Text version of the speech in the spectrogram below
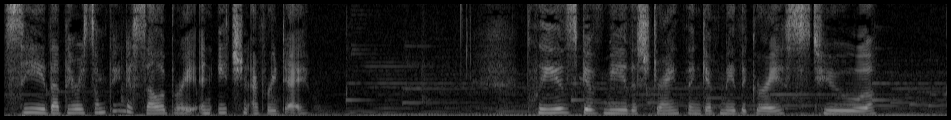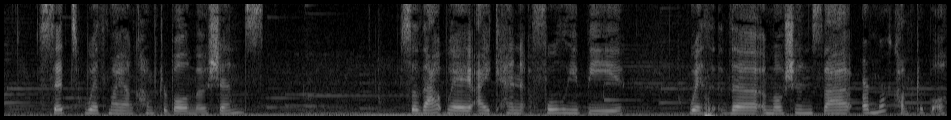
see that there is something to celebrate in each and every day. Please give me the strength and give me the grace to sit with my uncomfortable emotions so that way I can fully be with the emotions that are more comfortable.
